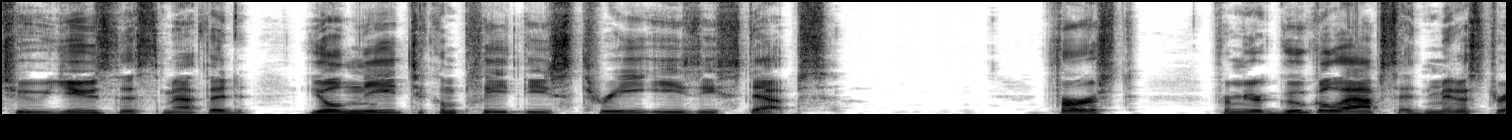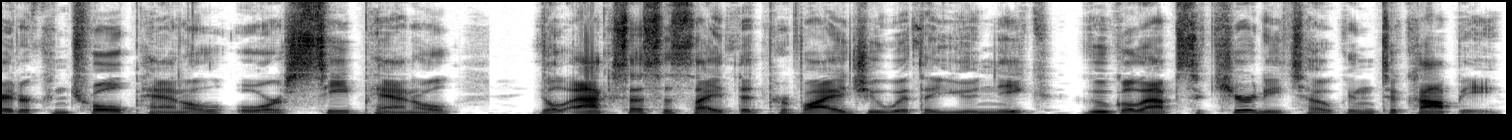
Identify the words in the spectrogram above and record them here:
To use this method, you'll need to complete these three easy steps. First, from your Google Apps Administrator Control Panel, or cPanel, you'll access a site that provides you with a unique Google Apps Security token to copy.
